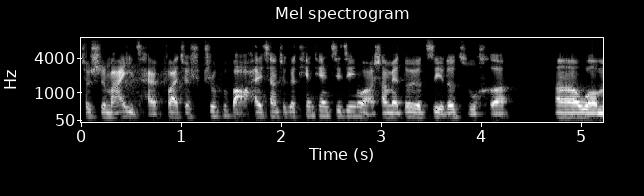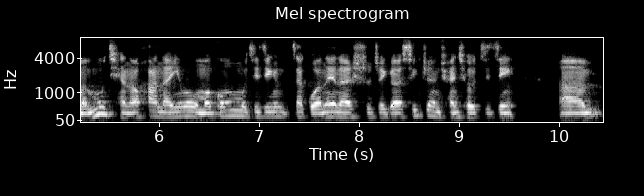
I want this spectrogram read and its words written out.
就是蚂蚁财富啊，就是支付宝，还有像这个天天基金网上面都有自己的组合。呃，我们目前的话呢，因为我们公募基金在国内呢是这个新政全球基金，嗯，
